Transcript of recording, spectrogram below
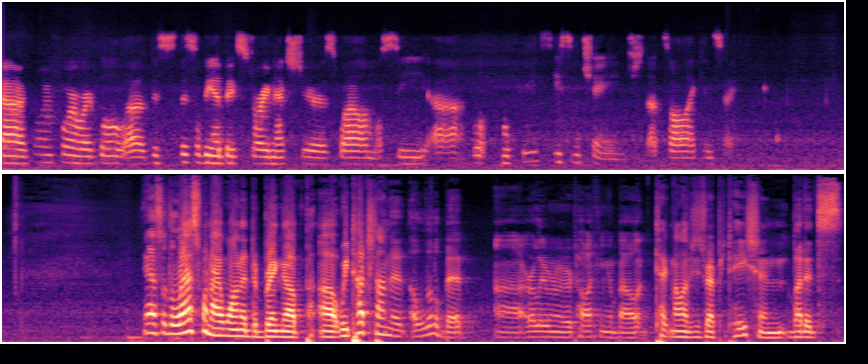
uh, going forward, we'll uh, this this will be a big story next year as well, and we'll see. We'll hopefully see some change. That's all I can say. Yeah. So the last one I wanted to bring up, uh, we touched on it a little bit uh, earlier when we were talking about technology's reputation, but it's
